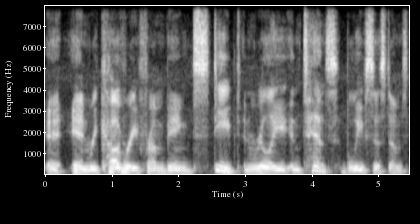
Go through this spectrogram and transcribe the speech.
in recovery from being steeped in really intense belief systems.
